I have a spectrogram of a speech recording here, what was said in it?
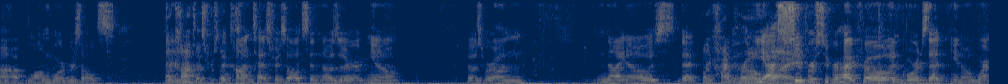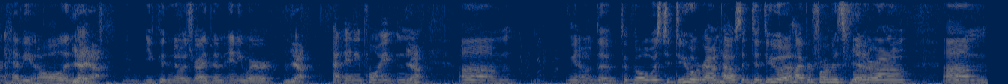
uh, longboard results. The contest results. The contest results, and those are, you know, those were on nine O's that. Like high pro, Yeah, like- super, super high pro, and boards that, you know, weren't heavy at all. And Yeah, yeah. You could nose ride them anywhere Yeah. at any point. And, Yeah. Um, you know, the, the goal was to do a roundhouse and to do a high performance floater Yeah. on them. Um,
